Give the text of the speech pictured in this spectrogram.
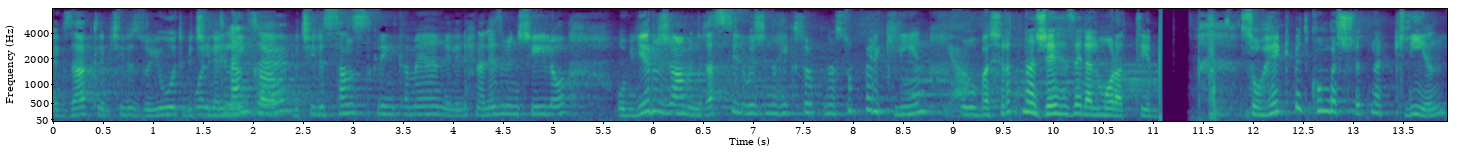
exactly بتشيل الزيوت بتشيل. ال make up بتشيل ال sunscreen كمان اللي نحن لازم نشيله. وبيرجع بنغسل وجهنا هيك صرنا super clean Yeah. وبشرتنا جاهزة للمرطب. so هيك بتكون بشرتنا clean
